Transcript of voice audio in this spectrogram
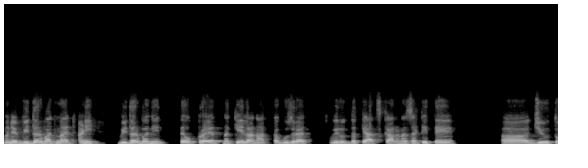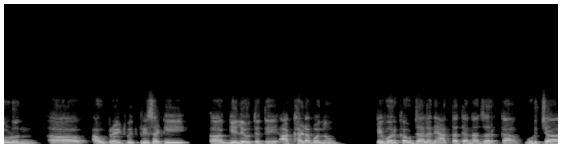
म्हणजे विदर्भात मॅच आणि विदर्भनी तो प्रयत्न केला ना आता गुजरात विरुद्ध त्याच कारणासाठी ते जीव तोडून आउटराईट विक्ट्रीसाठी गेले होते ते आखाडा बनवून. ते वर्कआउट झालं नाही. आता त्यांना जर का पुढच्या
